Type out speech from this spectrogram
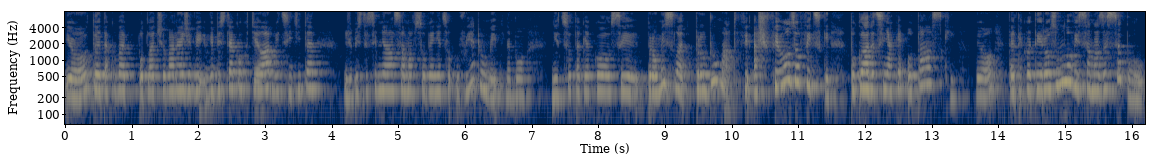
Jo, to je takové potlačované, že vy, vy byste jako chtěla, vy cítíte, že byste si měla sama v sobě něco uvědomit, nebo něco tak jako si promyslet, produmat, fi, až filozoficky, pokládat si nějaké otázky, jo, to je takové ty rozmluvy sama ze sebou,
